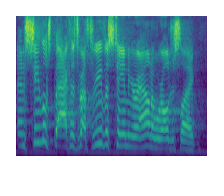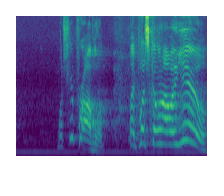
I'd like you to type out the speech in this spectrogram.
and she looks back, and there's about three of us standing around, and we're all just like, What's your problem? Like, what's going on with you?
